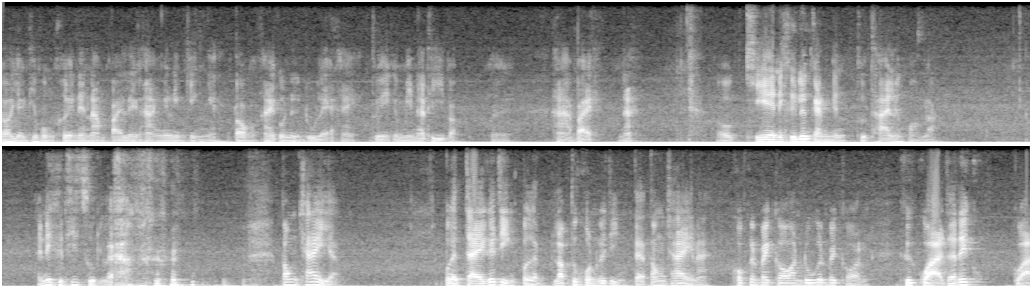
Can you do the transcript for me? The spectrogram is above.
ก็อย่างที่ผมเคยแนะนำไปเลขหางเงินเก่งๆเนี่ยต้องให้คนอื่นดูแลให้ ตัวเองก็มีหน้าที่แบบหาไปนะ โอเคนี่คือเรื่องการเงินสุดท้ายเรื่องความรัก อันนี้คือที่สุดแล้วครับ ต้องใช่อะ เปิดใจก็จริงเปิดรับทุกคนก็จริง แต่ต้องใช่นะคบกันไปก่อนดูกันไปก่อน คือกว่าจะได้กว่า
